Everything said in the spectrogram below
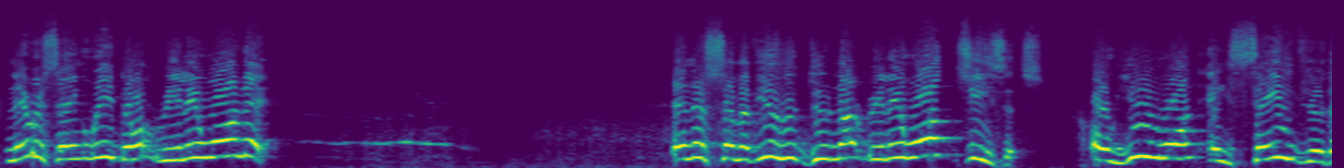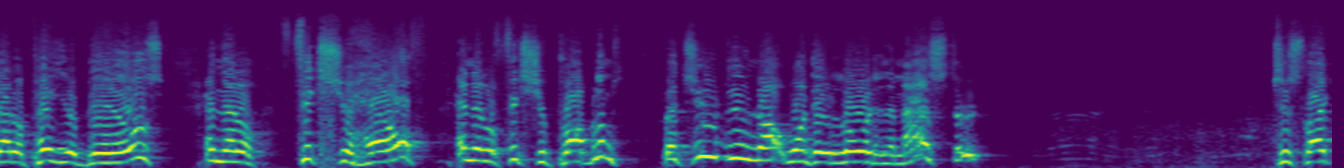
And they were saying, we don't really want it. And there's some of you who do not really want Jesus. Oh, you want a Savior that'll pay your bills and that'll fix your health and that'll fix your problems. But you do not want a Lord and a Master. Just like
